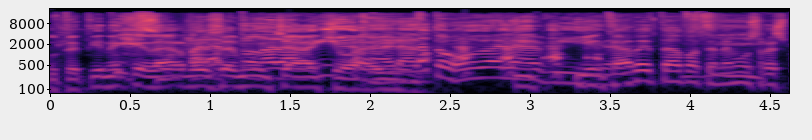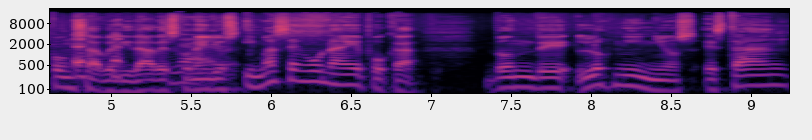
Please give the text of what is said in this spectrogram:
Usted tiene que darle a ese muchacho vida. ahí. Para toda la Y en vida. cada etapa tenemos responsabilidades con ellos. Y más en una época donde los niños están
